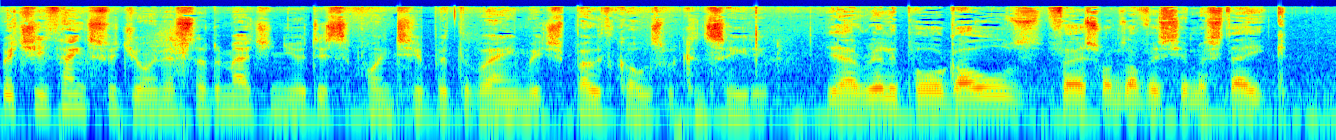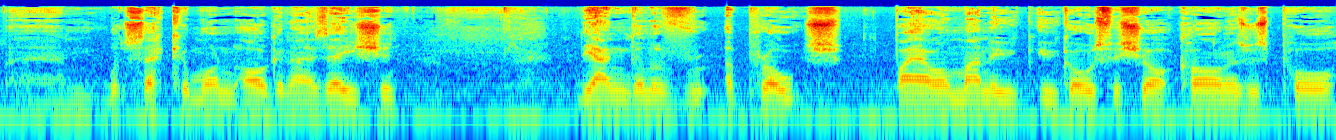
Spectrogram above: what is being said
Richie, thanks for joining us. I'd imagine you're disappointed with the way in which both goals were conceded. Yeah, really poor goals. First one's obviously a mistake, um, but second one, organisation. The angle of approach by our man who, who goes for short corners was poor,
